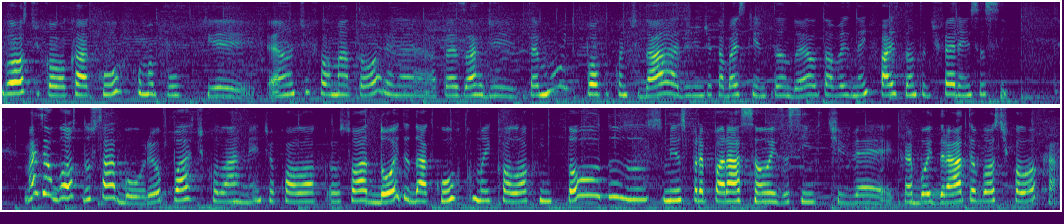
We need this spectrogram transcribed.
Gosto de colocar cúrcuma porque é anti-inflamatória, né? Apesar de ter muito pouca quantidade, a gente acabar esquentando ela, talvez nem faz tanta diferença assim. Mas eu gosto do sabor. Eu particularmente eu coloco, eu sou a doida da cúrcuma e coloco em todas as minhas preparações assim que tiver carboidrato, eu gosto de colocar.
